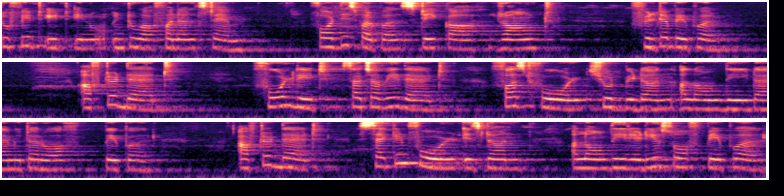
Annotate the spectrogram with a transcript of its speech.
to fit it in, into a funnel stem. For this purpose, take a round filter paper. After that, fold it such a way that first fold should be done along the diameter of paper. After that, second fold is done along the radius of paper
